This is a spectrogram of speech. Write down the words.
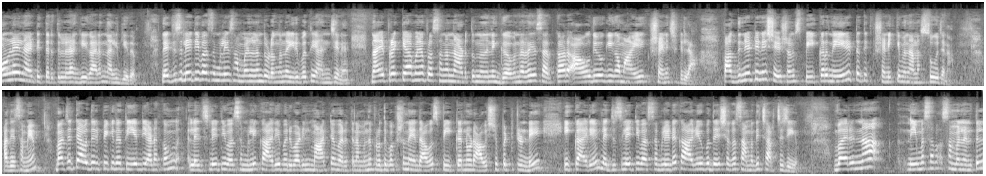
ഓൺലൈനായിട്ട് ഇത്തരത്തിലൊരു അംഗീകാരം നൽകിയത്. ലെജിസ്ലേറ്റീവ് അസംബ്ലി സമ്മേളനം തുടങ്ങുന്ന ഇരുപത്തി അഞ്ചിന് നയപ്രഖ്യാപന പ്രസംഗം നടത്തുന്നതിന് ഗവർണറെ സർക്കാർ ഔദ്യോഗികമായി ക്ഷണിച്ചിട്ടില്ല. പതിനെട്ടിന് ശേഷം സ്പീക്കർ നേരിട്ട് ക്ഷണിക്കുമെന്നാണ് സൂചന. അതേസമയം ബജറ്റ് അവതരിപ്പിക്കുന്ന തീയതി അടക്കം ലെജിസ്ലേറ്റീവ് അസംബ്ലി കാര്യപരിപാടിയിൽ മാറ്റം വരുത്തണമെന്ന് പ്രതിപക്ഷ നേതാവ് സ്പീക്കറിനോട് ആവശ്യപ്പെട്ടിട്ടുണ്ട്. ഇക്കാര്യം ലെജിസ്ലേറ്റീവ് അസംബ്ലിയുടെ കാര്യോപദേശക സമിതി ചർച്ച ചെയ്യും. വരുന്ന നിയമസഭാ സമ്മേളനത്തിൽ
